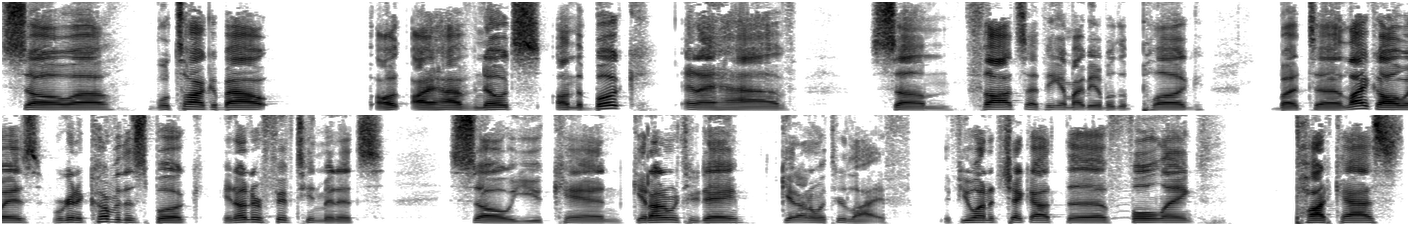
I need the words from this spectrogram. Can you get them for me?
So uh, we'll talk about. I'll, I have notes on the book, and I have some thoughts I think I might be able to plug. But uh, like always, we're going to cover this book in under 15 minutes so you can get on with your day, get on with your life. If you want to check out the full length podcast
